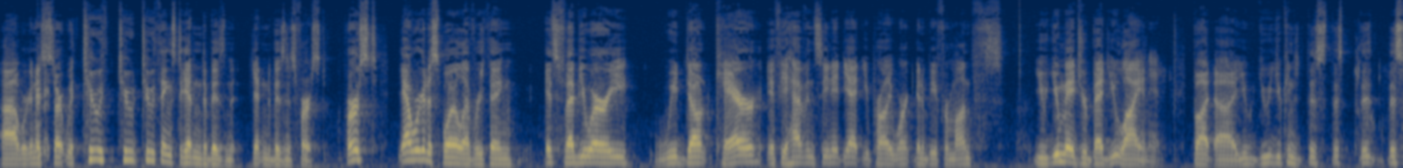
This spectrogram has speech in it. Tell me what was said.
uh, we're gonna start with two two two things to get into business get into business first. First yeah we're gonna spoil everything. It's february. We don't care. If you haven't seen it yet you probably weren't gonna be for months. You you made your bed. You lie in it. But uh, you you you can this this this this,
